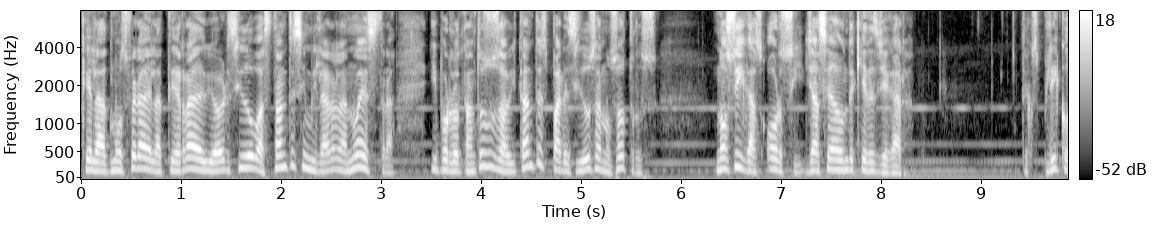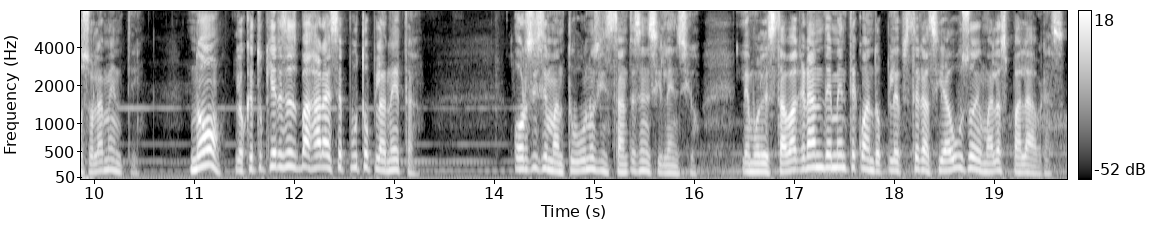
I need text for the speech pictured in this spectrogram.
que la atmósfera de la Tierra debió haber sido bastante similar a la nuestra, y por lo tanto sus habitantes parecidos a nosotros. No sigas, Orsi, ya sé a dónde quieres llegar. Te explico solamente. No, lo que tú quieres es bajar a ese puto planeta. Orsi se mantuvo unos instantes en silencio. Le molestaba grandemente cuando Plebster hacía uso de malas palabras.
